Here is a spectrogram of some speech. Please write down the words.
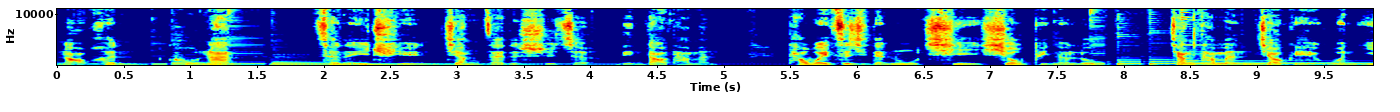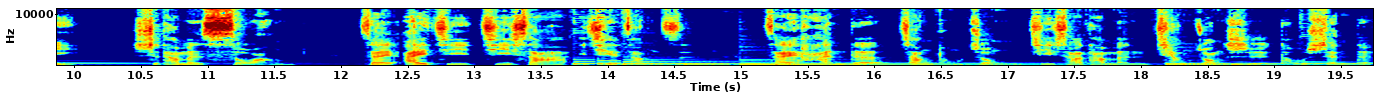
恼恨、苦难，成了一群降灾的使者，临到他们。他为自己的怒气修平了路，将他们交给瘟疫，使他们死亡。在埃及击杀一切长子，在寒的帐篷中击杀他们强壮时投生的。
